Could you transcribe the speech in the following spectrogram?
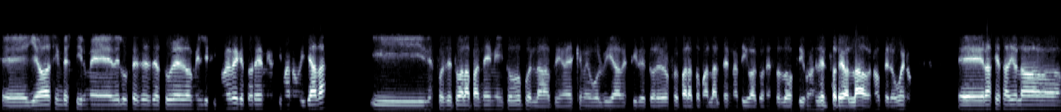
Eh, llevaba sin vestirme de luces desde octubre de 2019, que toré mi última novillada. Y después de toda la pandemia y todo, pues la primera vez que me volví a vestir de torero fue para tomar la alternativa con esos dos figuras del toreo al lado, ¿no? Pero bueno, eh, gracias a Dios la,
